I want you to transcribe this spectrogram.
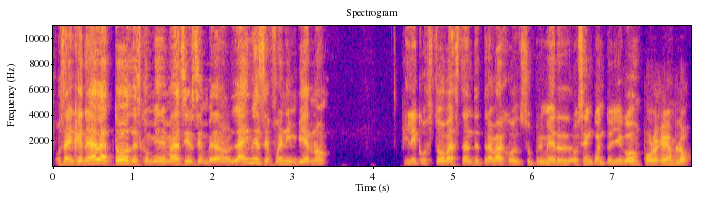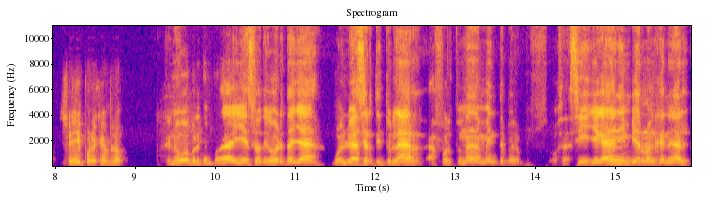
O sea, en general a todos les conviene más irse en verano. Laine se fue en invierno y le costó bastante trabajo su primer, o sea, en cuanto llegó. Por ejemplo, sí, por ejemplo. que no hubo pretemporada y eso, digo, ahorita ya volvió a ser titular, afortunadamente, pero, pues, o sea, sí, llegar en invierno en general,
